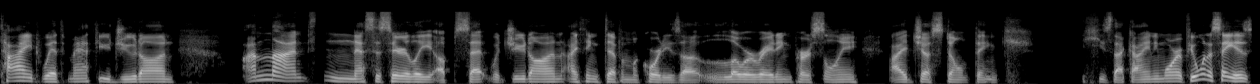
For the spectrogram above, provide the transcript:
tied with Matthew Judon. I'm not necessarily upset with Judon. I think Devin McCourty is a lower rating personally. I just don't think he's that guy anymore. If you want to say his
